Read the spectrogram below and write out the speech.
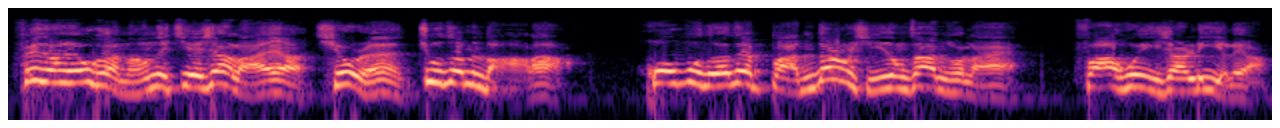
非常有可能的，接下来呀，球人就这么打了，霍福德在板凳席上站出来，发挥一下力量。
